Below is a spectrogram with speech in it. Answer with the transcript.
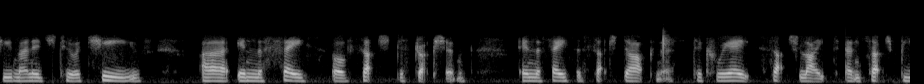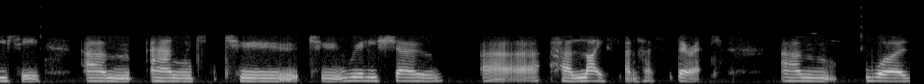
she managed to achieve uh, in the face of such destruction, in the face of such darkness, to create such light and such beauty, um, and to to really show uh, her life and her spirit um, was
